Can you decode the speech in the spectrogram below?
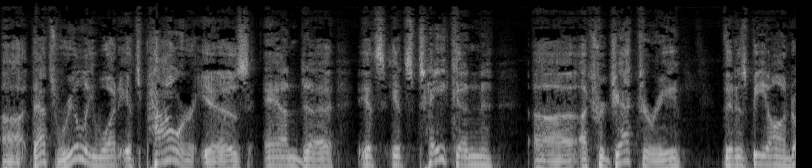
Uh, that's really what its power is, and uh, it's it's taken uh, a trajectory that is beyond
